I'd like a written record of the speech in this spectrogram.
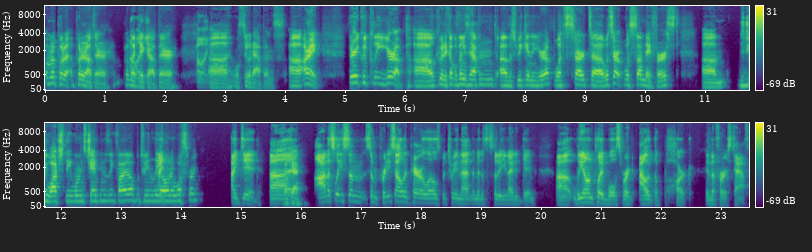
I'm gonna put it put it out there, put my like dick it. out there. I like it. Uh, we'll see what happens. Uh, all right, very quickly, Europe. Uh, we had a couple things happened uh, this weekend in Europe. Let's start. Uh, let's start with Sunday first. Um, did you watch the Women's Champions League final between Lyon and Wolfsburg? I did. Uh, Okay. honestly some some pretty solid parallels between that and the Minnesota United game. Uh, Lyon played Wolfsburg out of the park in the first half.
